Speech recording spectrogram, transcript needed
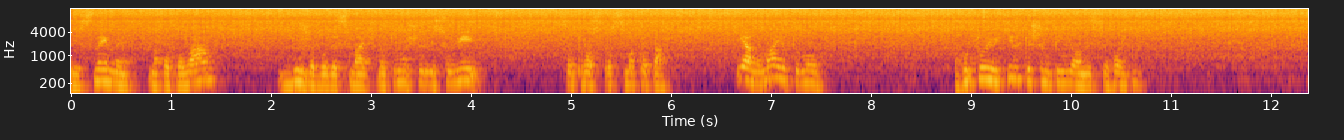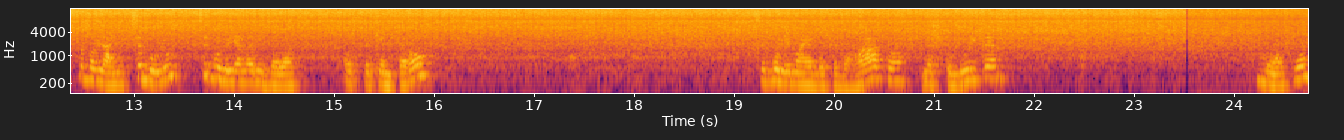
лісними напополам. Дуже буде смачно, тому що лісові це просто смакота. Я не маю, тому готую тільки шампіньйони сьогодні. Добавляю цибулю. Цибулю я нарізала ось таким пером. Цибулі має бути багато, не шкодуйте. Моркву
